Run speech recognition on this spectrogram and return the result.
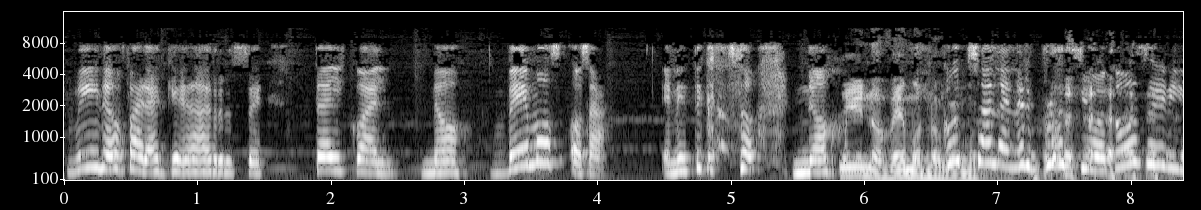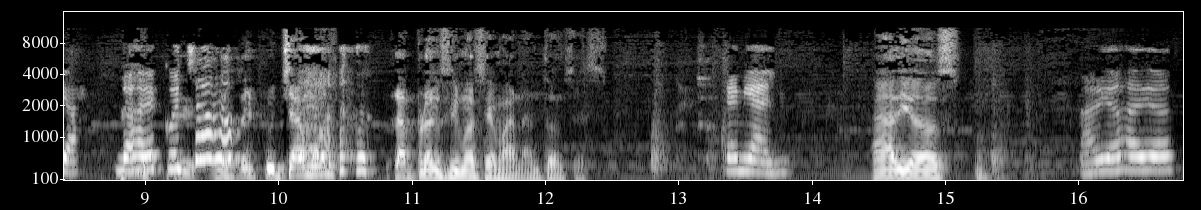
Vino para quedarse, tal cual. Nos vemos, o sea, en este caso, no. Sí, nos vemos, nos vemos. en el próximo, ¿cómo sería? ¿Nos escuchamos? nos escuchamos la próxima semana, entonces. Genial. Adiós. Adiós, adiós.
